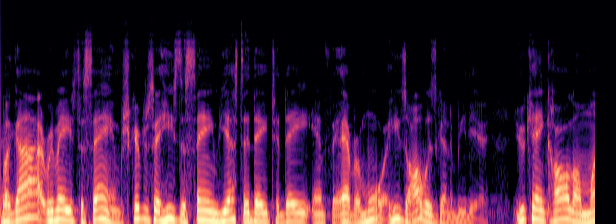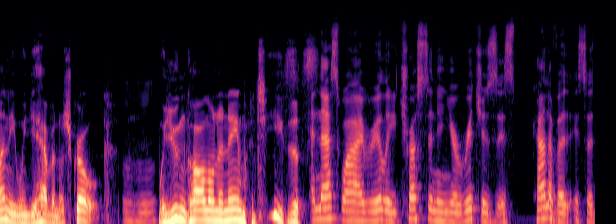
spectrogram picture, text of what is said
But mm. God remains the same. Scripture says He's the same yesterday, today, and forevermore. He's always going to be there. You can't call on money when you're having a stroke. Mm-hmm. Well, you can call on the name of Jesus. And that's why really trusting in your riches is kind of a it's a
